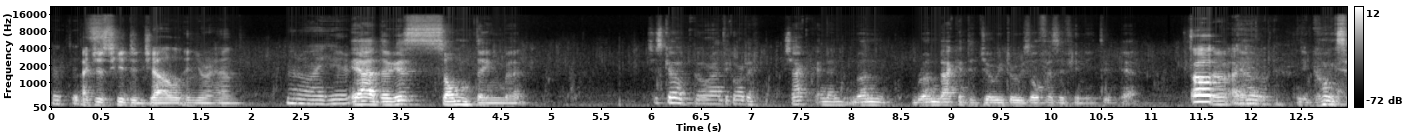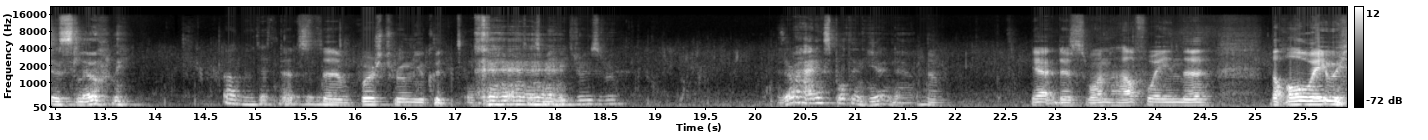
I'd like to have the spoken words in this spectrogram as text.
But I just hear the gel in your hand. No, no, I hear. Yeah, there is something, but just go go around the corner, check, and then run run back into Joey Drew's office if you need to. Yeah. Oh, No, I yeah. hear it. You're going so slowly. Oh no, that's That's the one. worst room you could. That's maybe Drew's room. Is there a hiding spot in here? now? No. Yeah, there's one halfway in the the hallway. We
